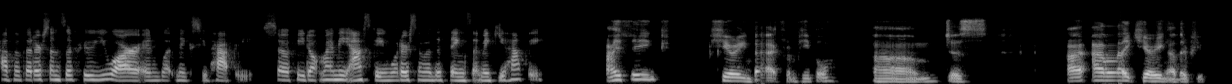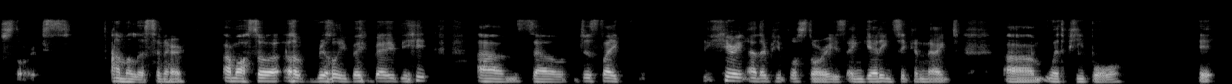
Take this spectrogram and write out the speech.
have a better sense of who you are and what makes you happy. So, if you don't mind me asking, what are some of the things that make you happy? I think hearing back from people. Um, just, I, I like hearing other people's stories. I'm a listener. I'm also a really big baby. Um, so just like hearing other people's stories and getting to connect um, with people, it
